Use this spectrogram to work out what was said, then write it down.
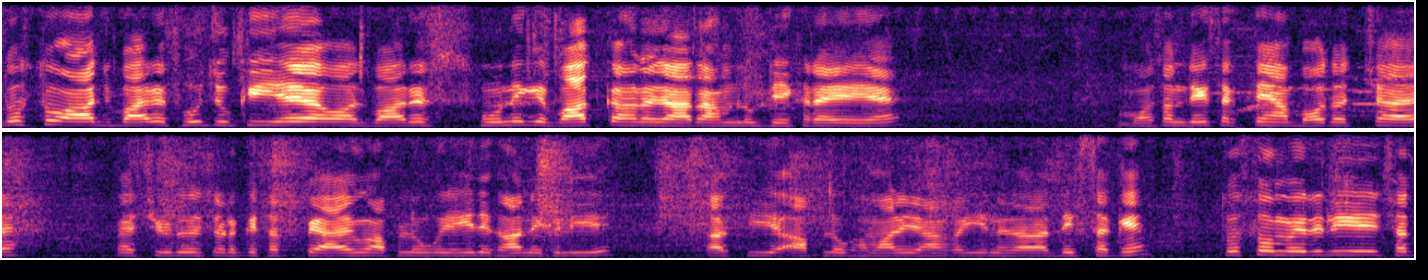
दोस्तों, आज बारिश हो चुकी है और बारिश होने के बाद का नज़ारा हम लोग देख रहे हैं। मौसम देख सकते हैं आप, बहुत अच्छा है। मैं सीढ़ियों से चढ़ के छत पे आया हूँ आप लोगों को यही दिखाने के लिए, ताकि आप लोग हमारे यहाँ का ये नज़ारा देख सकें। दोस्तों, मेरे लिए छत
